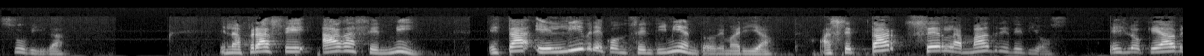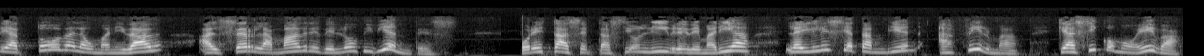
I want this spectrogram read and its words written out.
su vida. En la frase hágase en mí está el libre consentimiento de María, aceptar ser la madre de Dios. Es lo que abre a toda la humanidad al ser la madre de los vivientes. Por esta aceptación libre de María, la Iglesia también afirma que así como Eva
